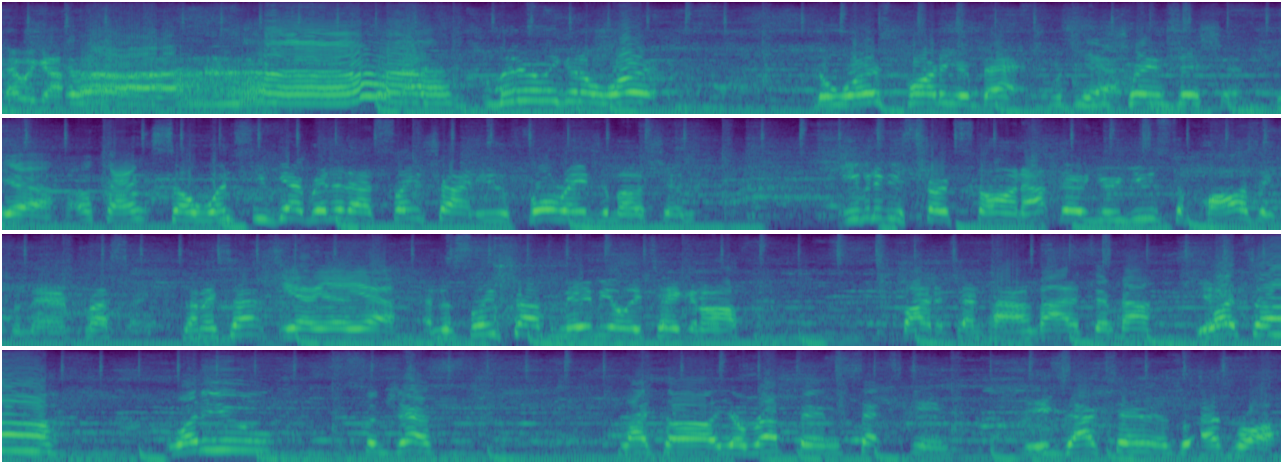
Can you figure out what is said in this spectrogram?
There we go. Ah. That's literally gonna work the worst part of your bench, which is Yeah. the transition. Yeah. Okay. So once you get rid of that slingshot and you do full range of motion, even if you start stalling out there, you're used to pausing from there and pressing. Does that make sense? Yeah. Yeah. Yeah. And the slingshot's maybe only taking off five to 10 pounds. Five to ten pounds. Yeah. What? Uh, what do you suggest? Like uh, your rep and set scheme. The exact same as, as raw.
